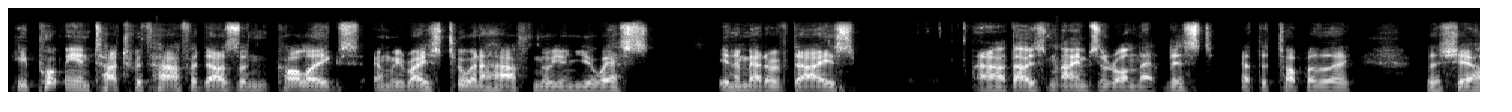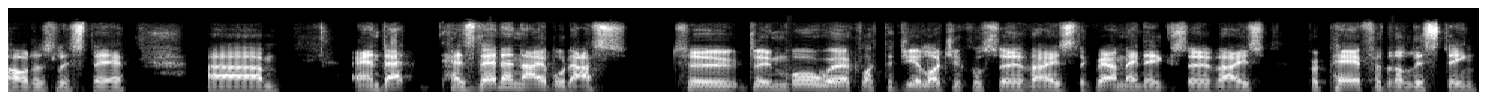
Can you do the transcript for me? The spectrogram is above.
He put me in touch with half a dozen colleagues and we raised two and a half million US in a matter of days. Uh, those names are on that list at the top of the, the shareholders list there. Um, and that has then enabled us to do more work like the geological surveys, the ground magnetic surveys, prepare for the listing,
